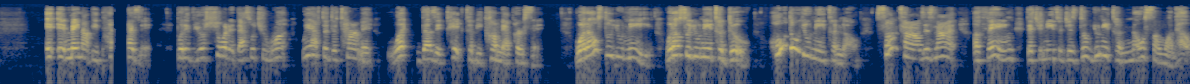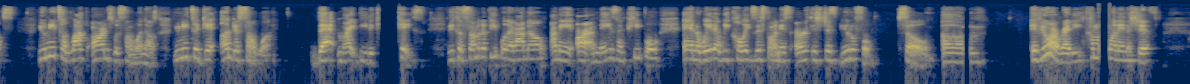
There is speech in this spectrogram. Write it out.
It, it may not be present. But if you're sure that that's what you want, we have to determine what does it take to become that person? What else do you need? What else do you need to do? Who do you need to know? Sometimes it's not a thing that you need to just do. You need to know someone else. You need to lock arms with someone else. You need to get under someone. That might be the case because some of the people that I know, I mean, are amazing people. And the way that we coexist on this earth is just beautiful. So um, if you are ready, come on in the shift.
